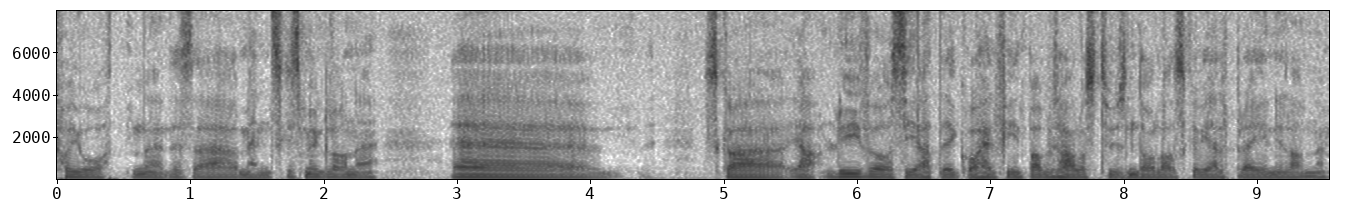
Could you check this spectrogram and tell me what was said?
coyotene, disse her menneskesmuglerne, skal ja, lyve og si at det går helt fint, bare betal oss 1000 dollar, skal vi hjelpe deg inn i landet.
